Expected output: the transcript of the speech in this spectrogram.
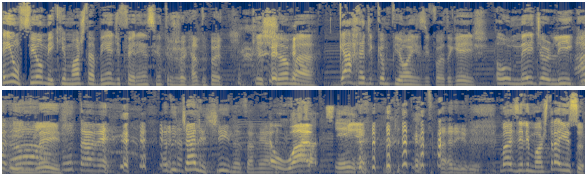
Tem um filme que mostra bem a diferença entre os jogadores, que chama Garra de Campeões em português, ou Major League Ah, em não, inglês. Puta merda. É do Charlie Sheen essa merda. É o Wild. Sim. Pariu. Mas ele mostra isso.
